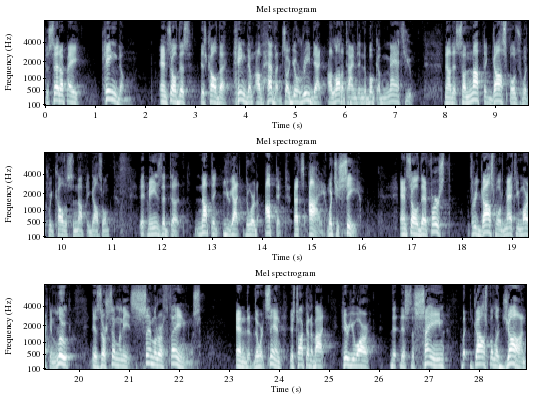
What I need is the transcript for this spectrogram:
to set up a kingdom. And so this is called the kingdom of heaven. So you'll read that a lot of times in the book of Matthew. Now, the synoptic gospels, which we call the synoptic gospel, it means that the synoptic, you got the word optic, that's eye, what you see. And so the first three gospels, Matthew, Mark, and Luke, is there so many similar things. And the word sin is talking about here you are, it's the same, but Gospel of John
